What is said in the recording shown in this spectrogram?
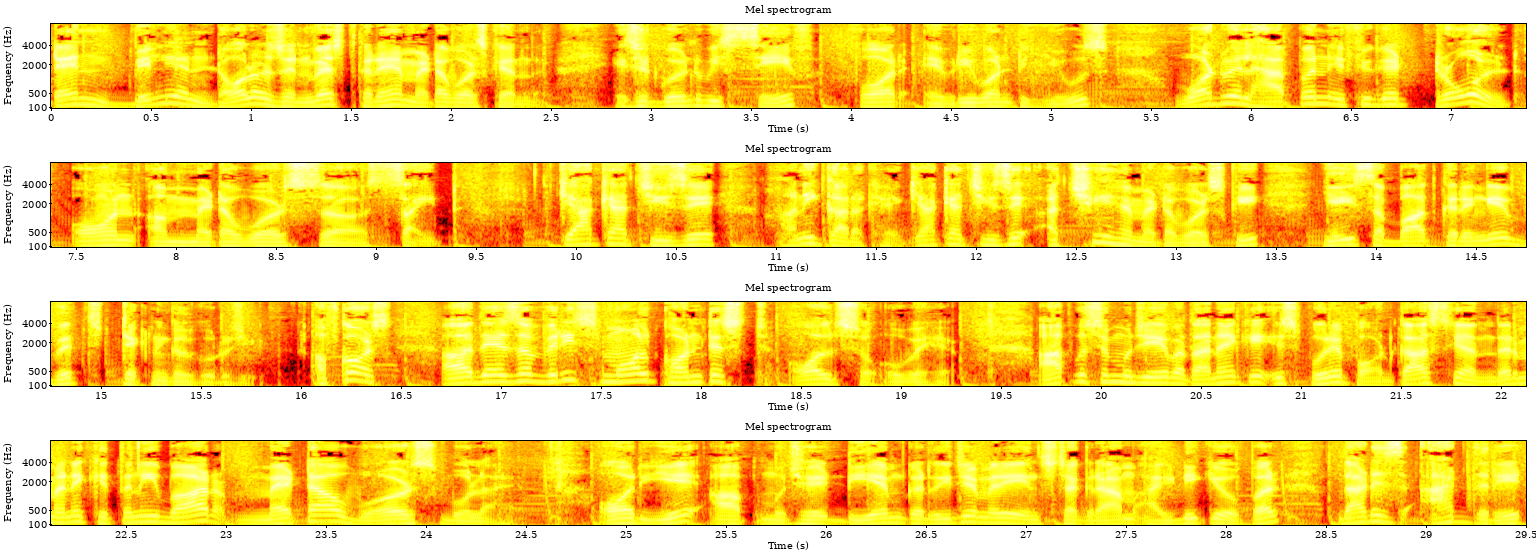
10 बिलियन डॉलर्स इन्वेस्ट करे हैं मेटावर्स के अंदर। Is it going to be safe for everyone to use what will happen if you get trolled on a metaverse site क्या क्या चीज़ें हानिकारक है? क्या क्या चीज़ें अच्छी हैं मेटावर्स की? यही सब बात करेंगे with Technical Guruji. Of course there is a very small contest also over है आपको सिर्फ़ मुझे ये बताना है कि इस पूरे पॉडकास्ट के अंदर मैंने कितनी बार मेटावर्स बोला है। और ये आप मुझे डीएम कर दीजिए मेरे इंस्टाग्राम आईडी के ऊपर। That is at the rate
